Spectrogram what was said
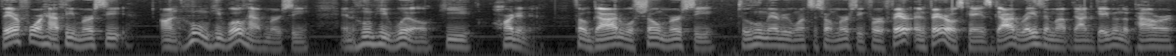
Therefore hath he mercy on whom he will have mercy, and whom he will he hardeneth. So God will show mercy to whomever he wants to show mercy. For in Pharaoh's case, God raised him up. God gave him the power,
